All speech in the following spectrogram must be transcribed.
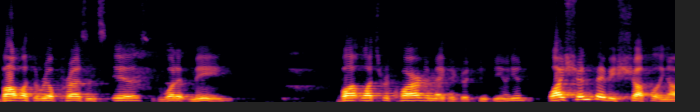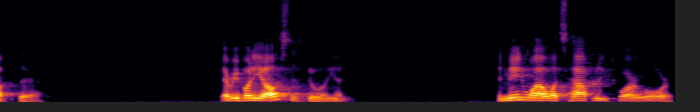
about what the real presence is, what it means, about what's required to make a good communion. Why shouldn't they be shuffling up there? Everybody else is doing it. And meanwhile, what's happening to our Lord?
